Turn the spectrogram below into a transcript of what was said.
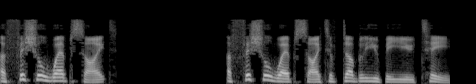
Official website Official website of WBUT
